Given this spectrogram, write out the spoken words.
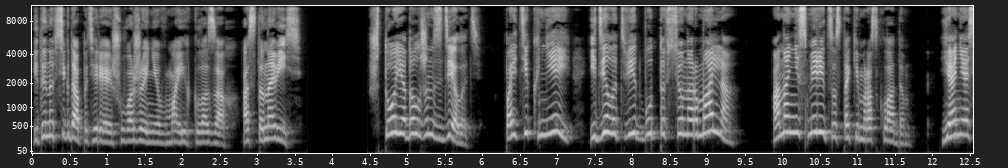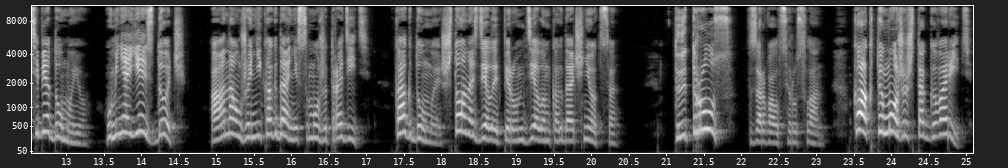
и ты навсегда потеряешь уважение в моих глазах. Остановись!» «Что я должен сделать? Пойти к ней и делать вид, будто все нормально? Она не смирится с таким раскладом. Я не о себе думаю. У меня есть дочь, а она уже никогда не сможет родить. Как думаешь, что она сделает первым делом, когда очнется?» «Ты трус!» — взорвался Руслан. «Как ты можешь так говорить?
